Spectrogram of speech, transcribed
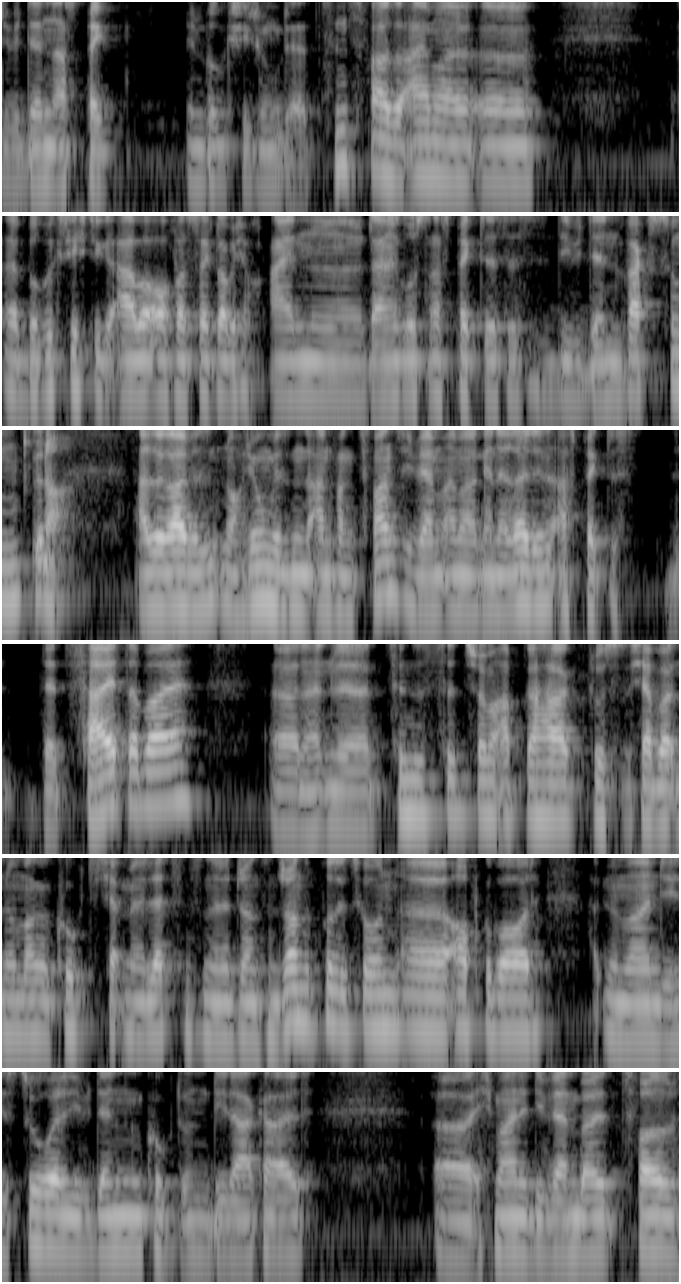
Dividendenaspekt in Berücksichtigung der Zinsphase einmal äh, äh, berücksichtige, aber auch, was da glaube ich auch eine deiner größten Aspekte ist, ist das Dividendenwachstum. Genau. Also gerade wir sind noch jung, wir sind Anfang 20, wir haben einmal generell den Aspekt des, der Zeit dabei. Äh, dann hatten wir Zinseszins schon mal abgehakt, plus ich habe halt nur mal geguckt, ich habe mir letztens eine Johnson Johnson Position äh, aufgebaut, habe mir mal in die Historie der Dividenden geguckt und die lag halt, äh, ich meine, die wären bei 12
